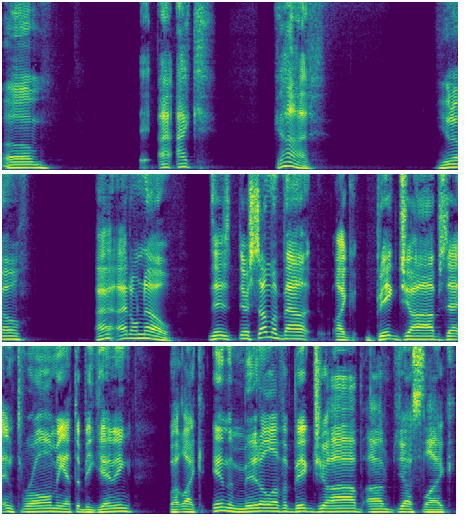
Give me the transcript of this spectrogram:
Um, I, I God, you know, I I don't know. There's there's some about like big jobs that enthrall me at the beginning, but like in the middle of a big job, I'm just like,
